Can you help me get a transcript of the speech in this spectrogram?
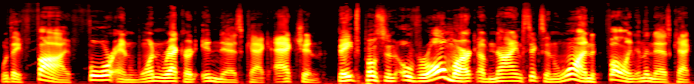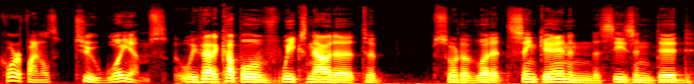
with a 5 4 and 1 record in NESCAC action. Bates posted an overall mark of 9 6 and 1, falling in the NESCAC quarterfinals to Williams. We've had a couple of weeks now to, to sort of let it sink in, and the season did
